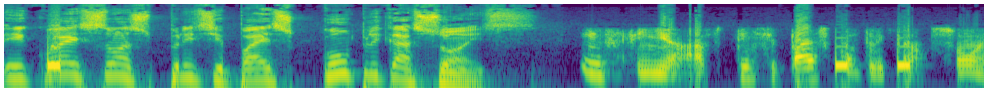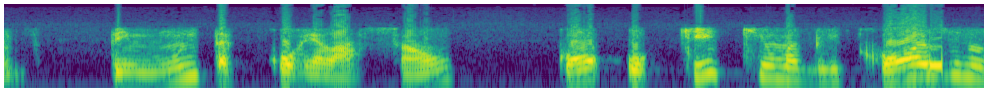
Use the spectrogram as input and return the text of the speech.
e quais são as principais complicações? Enfim, as principais complicações tem muita correlação com o que, que uma glicose no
